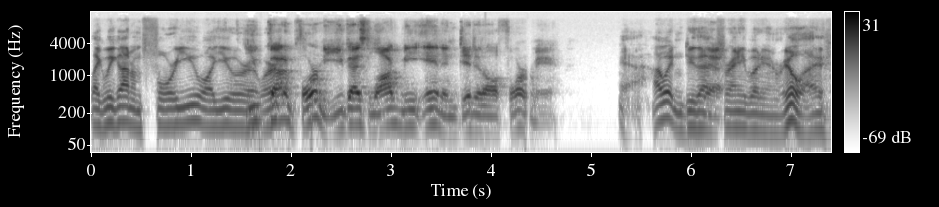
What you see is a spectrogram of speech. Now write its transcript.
Like we got him for you while you were you got them for me you guys logged me in and did it all for me yeah, I wouldn't do that Yeah. for anybody in real life.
